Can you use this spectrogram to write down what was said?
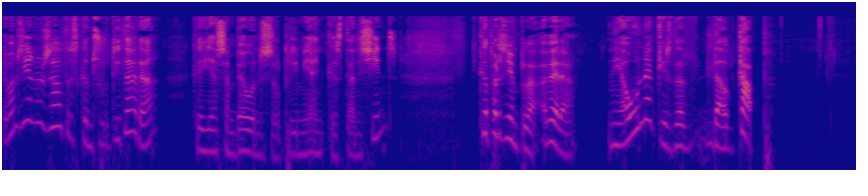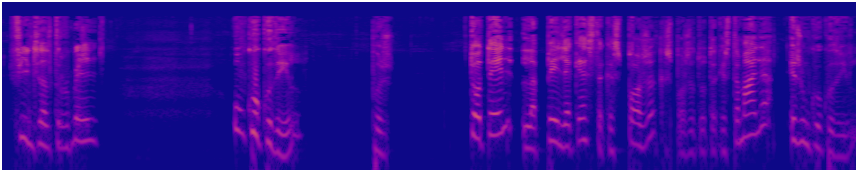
Llavors hi ha uns altres que han sortit ara, que ja se'n veuen, el primer any que estan així, que, per exemple, a veure, n'hi ha una que és de, del cap, fins al turmell. Un cocodril, doncs, tot ell, la pell aquesta que es posa, que es posa tota aquesta malla, és un cocodril.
